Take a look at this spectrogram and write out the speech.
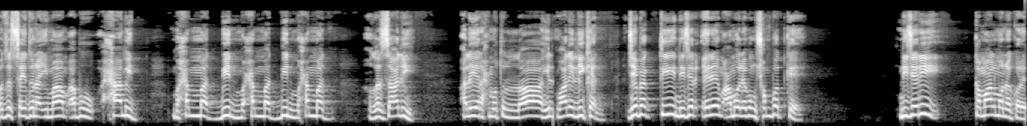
হজরত সৈদুনা ইমাম আবু হামিদ মোহাম্মদ বিন মোহাম্মদ বিন মোহাম্মদ গজালি আলী রহমতুল্লাহ ওয়ালি লিখেন, যে ব্যক্তি নিজের এলেম, আমল এবং সম্পদকে নিজেরই কামাল মনে করে,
